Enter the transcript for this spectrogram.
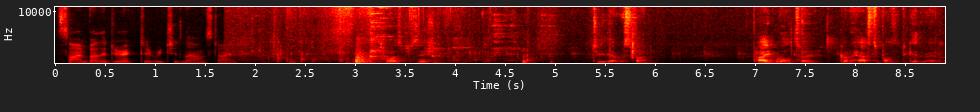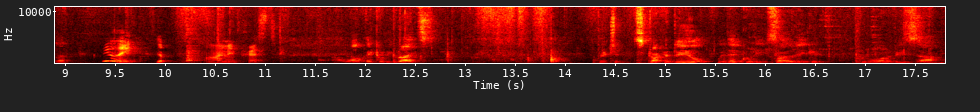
signed by the director Richard Lowenstein. prized possession. Gee, that was fun. Paid well too. Got a house deposit together out of that. Really? Yep. I'm impressed. Uh, well, equity rates. Richard struck a deal with equity so that he could put a lot of his um,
